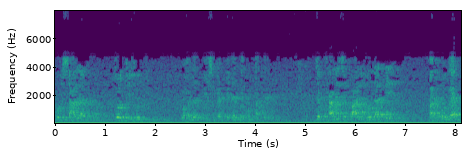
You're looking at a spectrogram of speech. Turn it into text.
کوئی سالن جو چیز ہوتی، وہ حضرت پیش کرتے رہتے، وہ کھاتے رہتے۔ جب کھانے سے فارغ ہو جاتے، فارغ ہو گئے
